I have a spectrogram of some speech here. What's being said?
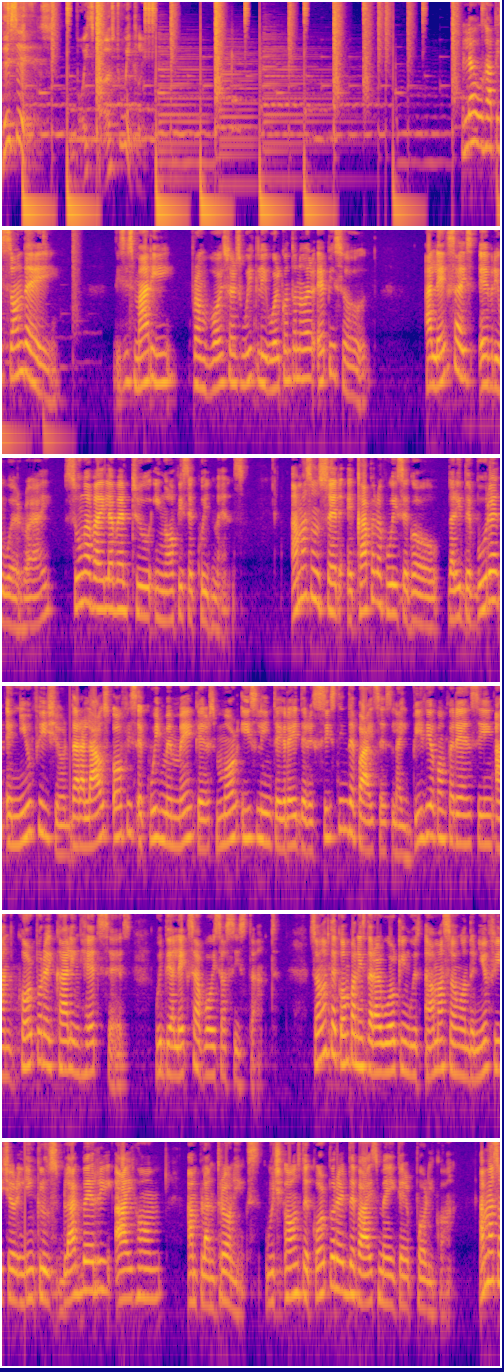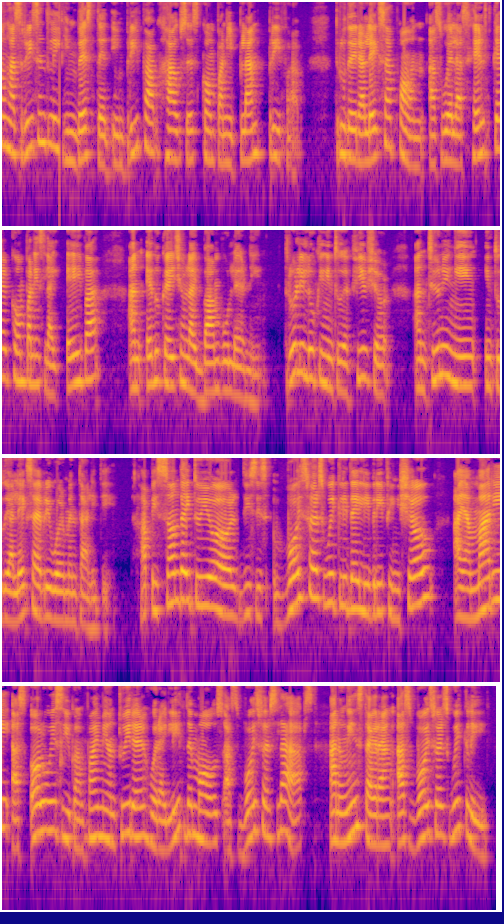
This is Voice First Weekly. Hello, happy Sunday. This is Mari from Voice First Weekly. Welcome to another episode. Alexa is everywhere, right? Soon available too in office equipments. Amazon said a couple of weeks ago that it debuted a new feature that allows office equipment makers more easily integrate their existing devices like video conferencing and corporate calling headsets with the Alexa voice assistant. Some of the companies that are working with Amazon on the new feature includes BlackBerry, iHome, and Plantronics, which owns the corporate device maker Polycom. Amazon has recently invested in prefab houses company Plant Prefab through their Alexa fund, as well as healthcare companies like Ava and education like Bamboo Learning, truly looking into the future and tuning in into the Alexa everywhere mentality. Happy Sunday to you all. This is Voice First Weekly Daily Briefing Show. I am Mari. As always, you can find me on Twitter where I live the most as Voice First Labs and on Instagram as Voice First Weekly.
